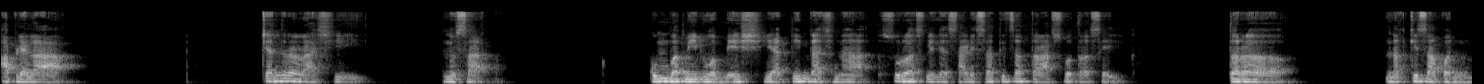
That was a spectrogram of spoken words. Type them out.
आपल्याला चंद्र राशीनुसार कुंभ मीन व मेष या तीन राशींना सुरू असलेल्या साडेसातीचा त्रास होत असेल तर नक्कीच आपण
